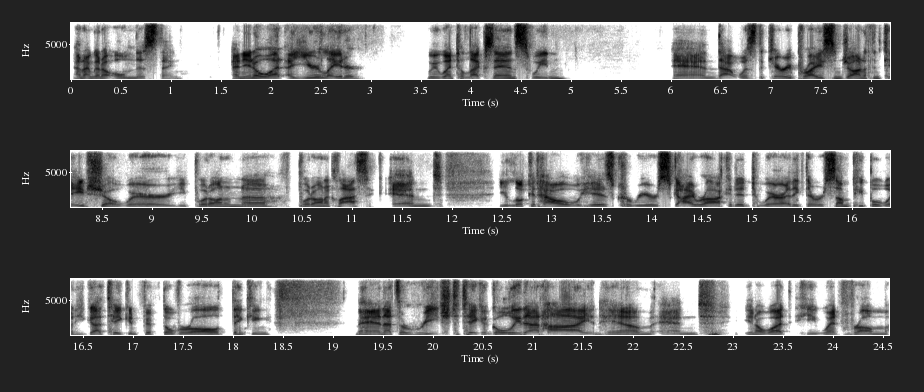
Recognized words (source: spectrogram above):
and I'm going to own this thing. And you know what? A year later, we went to Leksand, Sweden, and that was the Carey Price and Jonathan Toews show where he put on uh, put on a classic. And you look at how his career skyrocketed to where I think there were some people when he got taken fifth overall thinking, man, that's a reach to take a goalie that high and him. And you know what? He went from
